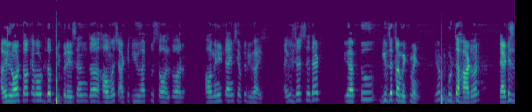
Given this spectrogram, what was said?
I will not talk about the preparation, the how much RTP you have to solve or how many times you have to revise. I will just say that you have to give the commitment. You have to put the hard work. That is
